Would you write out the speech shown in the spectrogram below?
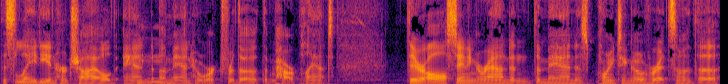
this lady and her child, and Mm-hmm. a man who worked for the the power plant. They're all standing around, and the man is pointing over at some of the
